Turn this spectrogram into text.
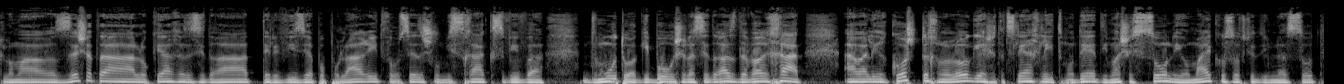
כלומר, זה שאתה לוקח איזו סדרת טלוויזיה פופולרית ועושה איזשהו משחק סביב הדמות או הגיבור של הסדרה, זה דבר אחד, אבל לרכוש טכנולוגיה... טכנולוגיה שתצליח להתמודד עם מה שסוני או מייקרוסופט יודעים לעשות,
